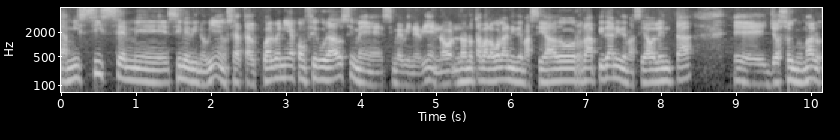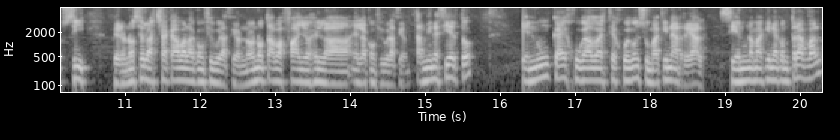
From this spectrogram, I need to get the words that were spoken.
a mí sí se me, sí me vino bien, o sea, tal cual venía configurado, sí me, sí me vine bien. No, no notaba la bola ni demasiado rápida ni demasiado lenta. Eh, yo soy muy malo, sí pero no se lo achacaba a la configuración, no notaba fallos en la, configuración. También es cierto que nunca he jugado a este juego en su máquina real. Sí en una máquina con trackball,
